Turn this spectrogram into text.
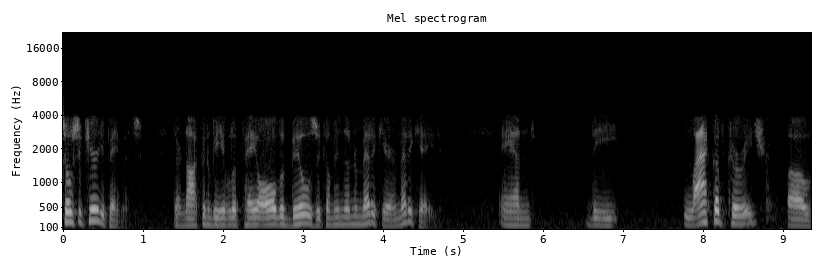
Social Security payments. They're not going to be able to pay all the bills that come in under Medicare and Medicaid. And the lack of courage of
